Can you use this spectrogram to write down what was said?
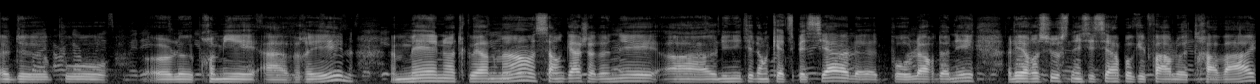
euh, de, pour le 1er avril, mais notre gouvernement s'engage à donner à l'unité d'enquête spéciale pour leur donner les ressources nécessaires pour qu'ils fassent le travail.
